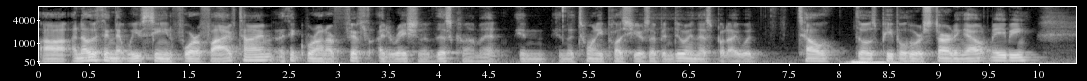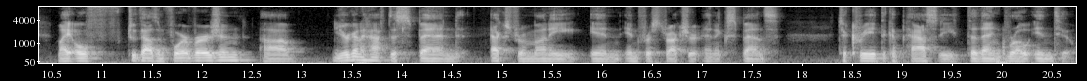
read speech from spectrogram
Uh, another thing that we've seen four or five times, I think we're on our fifth iteration of this comment in, in the 20 plus years I've been doing this, but I would tell those people who are starting out maybe my 2004 version, uh, you're going to have to spend extra money in infrastructure and expense to create the capacity to then grow into.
